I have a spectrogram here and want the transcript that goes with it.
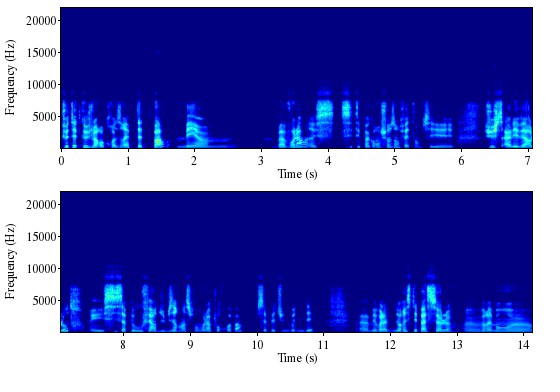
peut-être que je la recroiserai peut-être pas mais euh, bah voilà, c'était pas grand chose en fait. Hein. C'est juste aller vers l'autre. Et si ça peut vous faire du bien à ce moment-là, pourquoi pas? Ça peut être une bonne idée. mais voilà, ne restez pas seul. vraiment,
